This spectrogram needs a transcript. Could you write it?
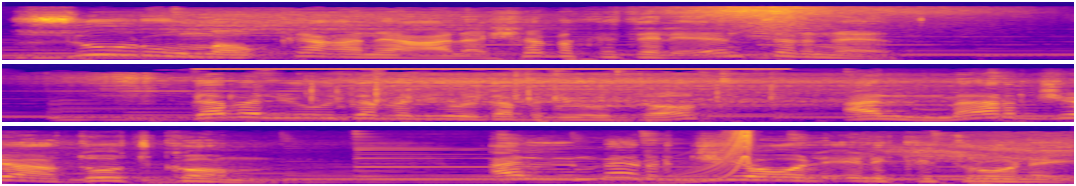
زوروا موقعنا على شبكة الإنترنت. www.المرجع.com المرجع الإلكتروني.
